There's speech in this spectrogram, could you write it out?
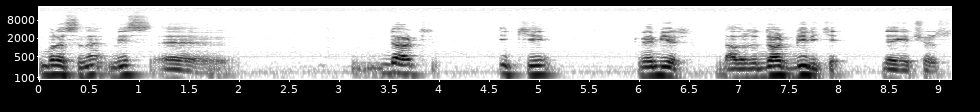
burasını biz e, 4, 2 ve 1 daha doğrusu 4, 1, 2 diye geçiyoruz.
